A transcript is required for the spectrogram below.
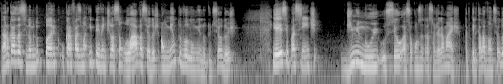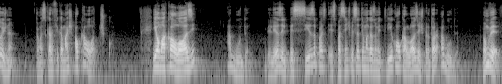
Tá? No caso da síndrome do pânico, o cara faz uma hiperventilação, lava CO2, aumenta o volume minuto de CO2, e aí esse paciente diminui o seu, a sua concentração de H+, até porque ele está lavando CO2, né? Então esse cara fica mais alcalótico. E é uma alcalose aguda, beleza? Ele precisa, esse paciente precisa ter uma gasometria com alcalose respiratória aguda. Vamos ver.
